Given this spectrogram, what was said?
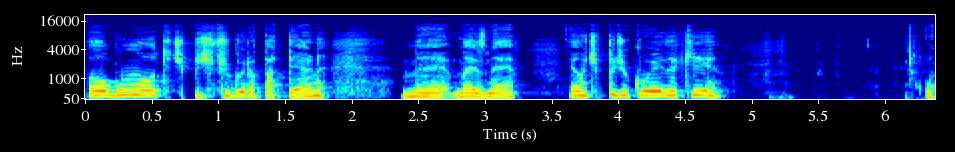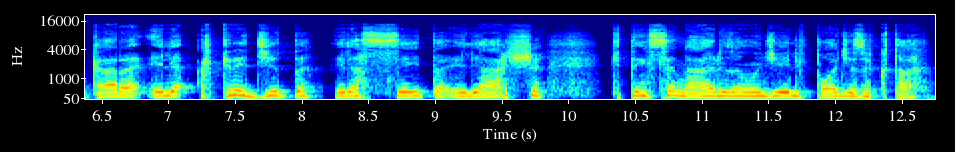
ou algum outro tipo de figura paterna, né? mas né, é um tipo de coisa que o cara ele acredita, ele aceita, ele acha que tem cenários onde ele pode executar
